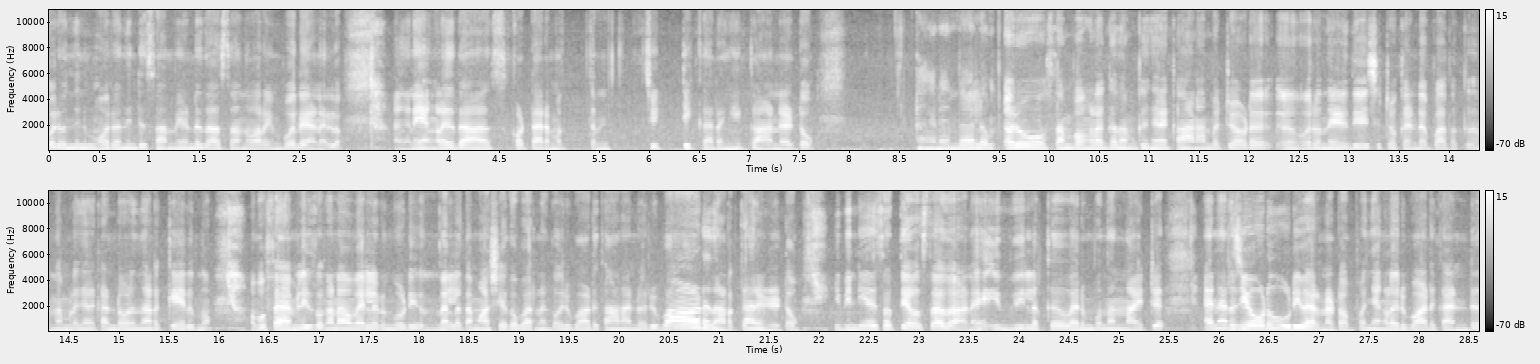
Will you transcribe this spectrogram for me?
ഓരോന്നിനും ഓരോന്നിന്റെ സമയമുണ്ട് ദാസ എന്ന് പറയും പോലെയാണല്ലോ. അങ്ങനെ ഞങ്ങൾ ഇതാ കൊട്ടാരം മൊത്തം ചുറ്റിക്കറങ്ങി കാണുക കേട്ടോ. അങ്ങനെ എന്തായാലും ഓരോ സംഭവങ്ങളൊക്കെ നമുക്ക് ഇങ്ങനെ കാണാൻ പറ്റും. അവിടെ ഓരോന്ന് എഴുതി വെച്ചിട്ടൊക്കെ ഉണ്ട്. അപ്പോൾ അതൊക്കെ നമ്മളിങ്ങനെ കണ്ടുകൊണ്ട് നടക്കുകയായിരുന്നു. അപ്പോൾ ഫാമിലീസൊക്കെ ഉണ്ടാകുമ്പോൾ എല്ലാവരും കൂടി നല്ല തമാശയൊക്കെ പറഞ്ഞൊക്കെ ഒരുപാട് കാണാനുണ്ട്. ഒരുപാട് നടക്കാനുണ്ട് കേട്ടോ. ഇതിന്റെ ഒരു സത്യാവസ്ഥ അതാണ്. ഇതിലൊക്കെ വരുമ്പോൾ നന്നായിട്ട് എനർജിയോട് കൂടി വരണം കേട്ടോ. അപ്പോൾ ഞങ്ങൾ ഒരുപാട് കണ്ട്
